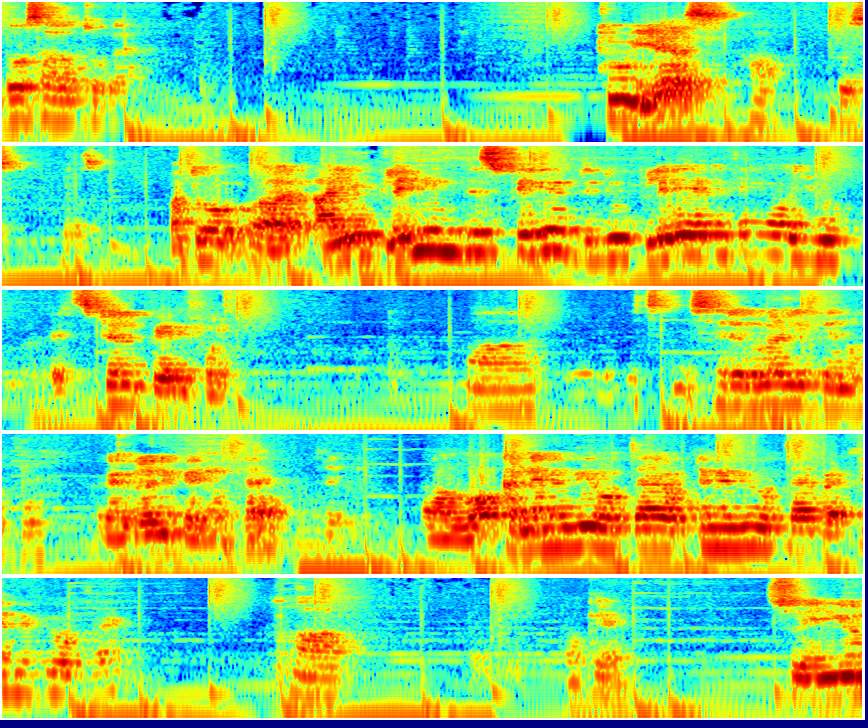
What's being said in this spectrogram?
दो साल हो चुका है two years हाँ दो साल तो are you playing in this period did you play anything or you it's still painful uh, it's regularly pain होता है regularly pain होता है वॉक करने में भी होता है उठने में भी होता है बैठने में भी होता है हाँ okay so you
